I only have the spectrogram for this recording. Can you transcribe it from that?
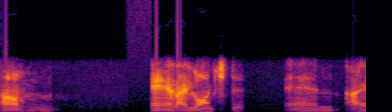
um, and I launched it, and I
